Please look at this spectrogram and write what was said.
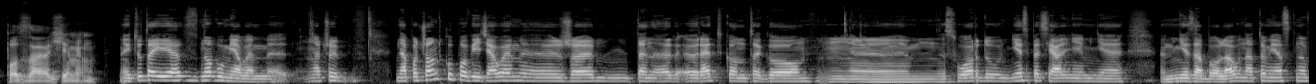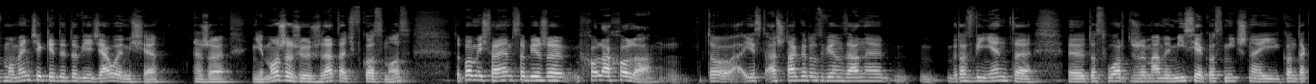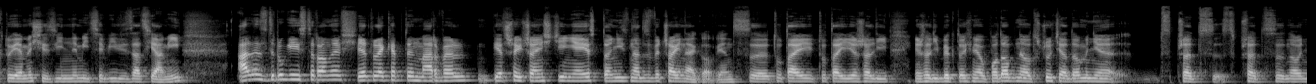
poza Ziemią. No i tutaj ja znowu miałem, e, znaczy na początku powiedziałem, e, że ten retcon tego e, Swordu niespecjalnie mnie, mnie zabolał, natomiast no, w momencie, kiedy dowiedziałem się, że nie możesz już latać w kosmos, to pomyślałem sobie, że hola hola, to jest aż tak rozwiązane, rozwinięte to Sword, że mamy misje kosmiczne i kontaktujemy się z innymi cywilizacjami, ale z drugiej strony w świetle Captain Marvel pierwszej części nie jest to nic nadzwyczajnego, więc tutaj, tutaj jeżeli, jeżeli by ktoś miał podobne odczucia do mnie sprzed, sprzed no,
